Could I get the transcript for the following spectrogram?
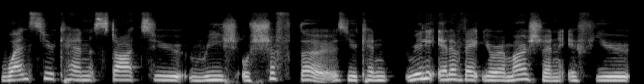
once you can start to reach or shift those, you can really elevate your emotion if you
